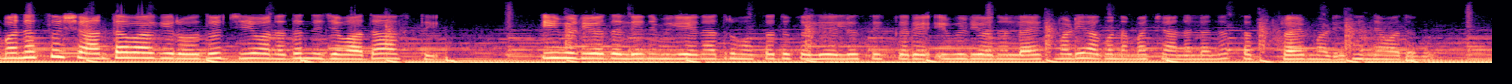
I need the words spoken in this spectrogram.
ಮನಸ್ಸು ಶಾಂತವಾಗಿರುವುದು ಜೀವನದ ನಿಜವಾದ ಆಸ್ತಿ. ಈ ವಿಡಿಯೋದಲ್ಲಿ ನಿಮಗೆ ಏನಾದರೂ ಹೊಸದು ಕಲಿಯಲು ಸಿಕ್ಕರೆ ಈ ವಿಡಿಯೋನ ಲೈಕ್ ಮಾಡಿ ಹಾಗೂ ನಮ್ಮ ಚಾನಲನ್ನು ಸಬ್ಸ್ಕ್ರೈಬ್ ಮಾಡಿ. ಧನ್ಯವಾದಗಳು.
